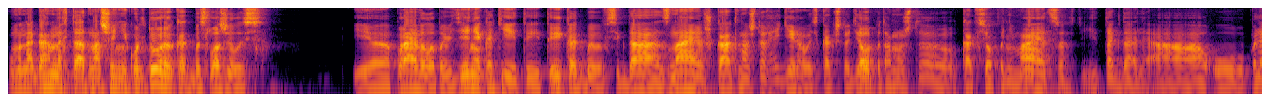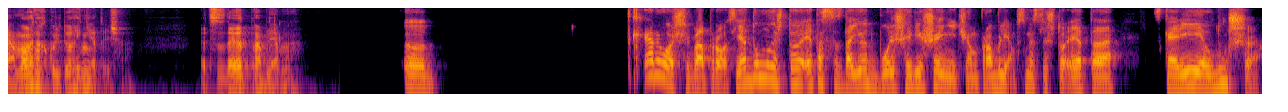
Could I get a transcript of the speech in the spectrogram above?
у моногамных-то отношений культура как бы сложилась, и э, правила поведения какие-то, и ты как бы всегда знаешь, как на что реагировать, как что делать, потому что как все понимается и так далее. А у полиаморных культуры нет еще. Это создает проблемы? Э, хороший вопрос. Я думаю, что это создает больше решений, чем проблем. В смысле, что это скорее лучше.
